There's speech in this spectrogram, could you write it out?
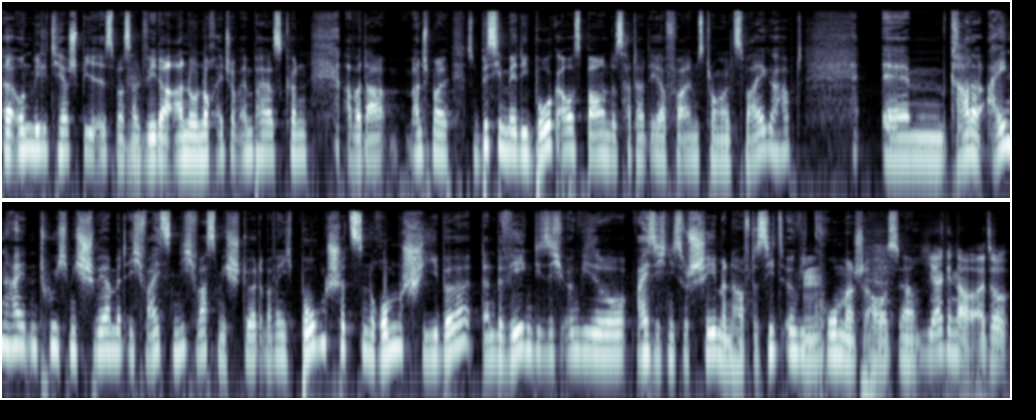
äh, und Militärspiel ist, was mhm. halt weder Anno noch Age of Empires können, aber da manchmal so ein bisschen mehr die Burg ausbauen, das hat halt eher vor allem Stronghold 2 gehabt. Ähm, Gerade Einheiten tue ich mich schwer mit. Ich weiß nicht, was mich stört, aber wenn ich Bogenschützen rumschiebe, dann bewegen die sich irgendwie so, weiß ich nicht, so schemenhaft. Das sieht irgendwie hm. komisch aus, ja. Ja, genau. Also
